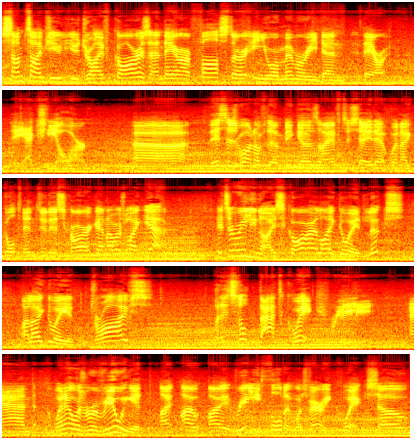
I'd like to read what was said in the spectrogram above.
sometimes you, you drive cars and they are faster in your memory than they are they actually are. Uh, this is one of them because I have to say that when I got into this car again, I was like, yeah, it's a really nice car. I like the way it looks. I like the way it drives, but it's not that quick, really. And when I was reviewing it, I, I, I really thought it was very quick. So,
